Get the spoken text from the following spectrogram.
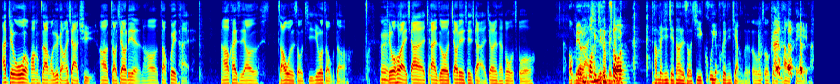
啊，结果我很慌张，我就赶快下去啊，找教练，然后找柜台，然后开始要找我的手机，结果找不到。嗯、结果后来下来下来之后，教练先下来，教练才跟我说，哦，没有啦，其实他们已经。他们已经捡到你的手机，故意不跟你讲的。我说干靠背啊，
